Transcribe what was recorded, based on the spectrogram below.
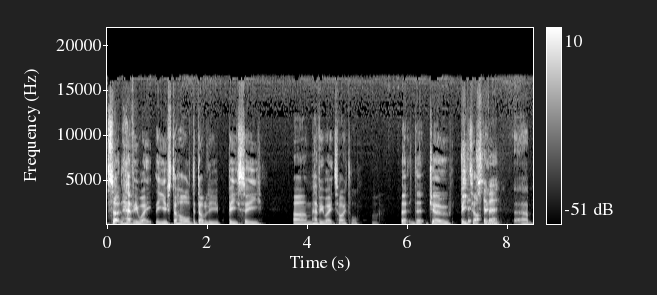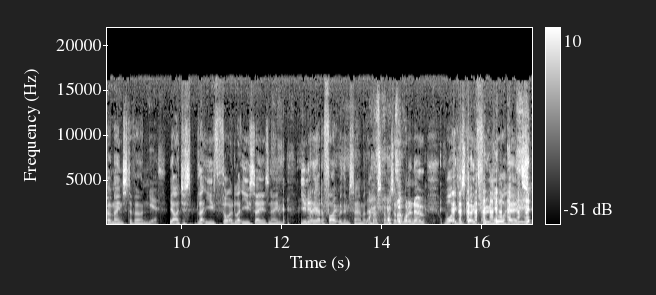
Certain heavyweight that used to hold the WBC um, heavyweight title that that Joe beat St- up Stiverne. In uh, Bermane Stiverne. Yes. Yeah, I just let you thought I'd let you say his name. You nearly had a fight with him, Sam, at the press conference, and I want to know what was going through your head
